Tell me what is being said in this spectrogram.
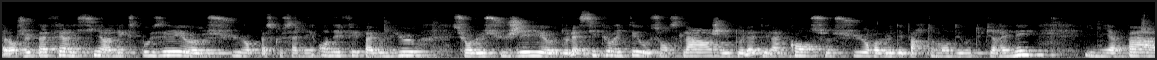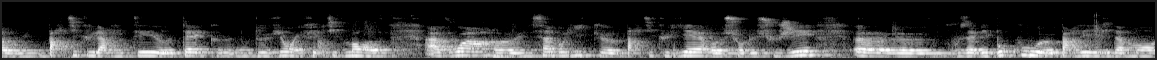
Alors je ne vais pas faire ici un exposé sur, parce que ça n'est en effet pas le lieu, sur le sujet de la sécurité au sens large et de la délinquance sur le département des Hautes-Pyrénées il n'y a pas euh, une particularité euh, telle que nous devions effectivement euh, avoir une symbolique particulière sur le sujet. Vous avez beaucoup parlé évidemment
